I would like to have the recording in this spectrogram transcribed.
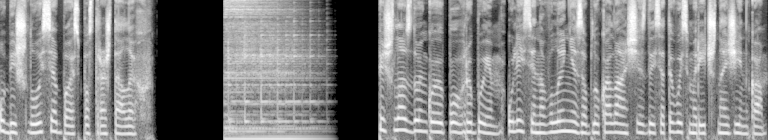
Обійшлося без постраждалих. Пішла з донькою по гриби. У лісі на Волині заблукала 68-річна жінка.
